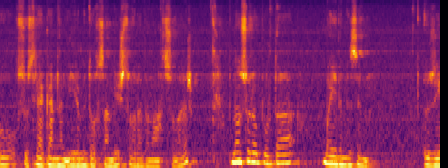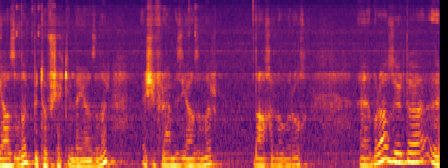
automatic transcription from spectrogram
o xüsusi rəqəmlə 2095 sonradan açılır. Bundan sonra burada mailimizin özü yazılır, bütöv şəkildə yazılır və şifrəmiz yazılır, daxil oluruq. E, Brauzerdə e,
